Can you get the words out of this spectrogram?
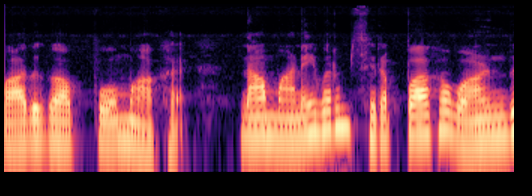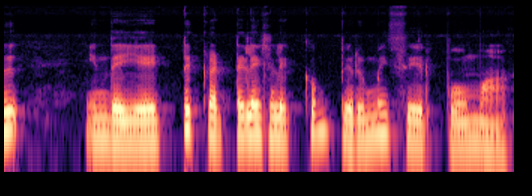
பாதுகாப்போமாக. நாம் அனைவரும் சிறப்பாக வாழ்ந்து இந்த எட்டு கட்டளைகளுக்கும் பெருமை சேர்ப்போமாக.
